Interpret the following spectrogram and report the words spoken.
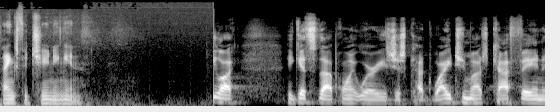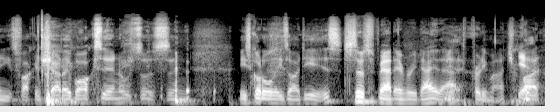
Thanks for tuning in. like he gets to that point where he's just had way too much caffeine and he's fucking shadow boxing and he's got all these ideas. It's just about every day Yeah, that. pretty much. Yeah. But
